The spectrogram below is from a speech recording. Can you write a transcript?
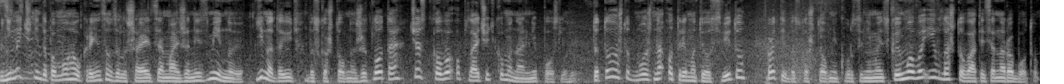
В Німеччині допомога українцям залишається майже незмінною. Їм надають безкоштовне житло та частково оплачують комунальні послуги. До того ж, тут можна отримати освіту, пройти безкоштовні курси німецької мови і влаштуватися на роботу.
